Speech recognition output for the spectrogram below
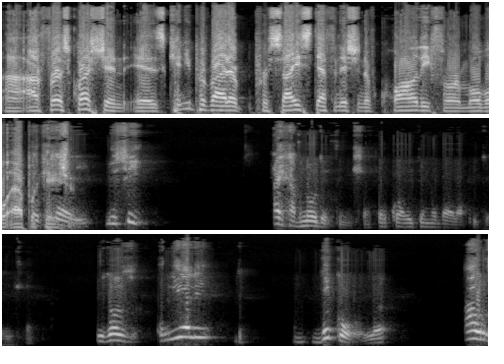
Uh, our first question is, can you provide a precise definition of quality for a mobile application? Okay. You see, I have no definition for quality mobile application because really the goal, our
